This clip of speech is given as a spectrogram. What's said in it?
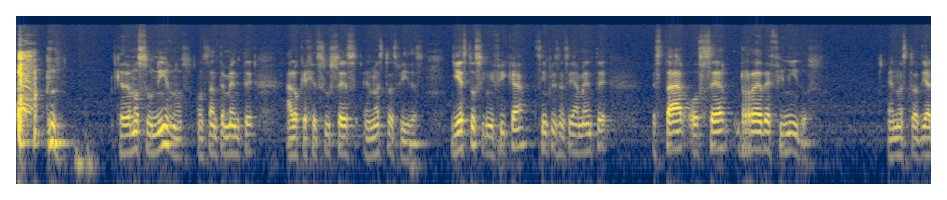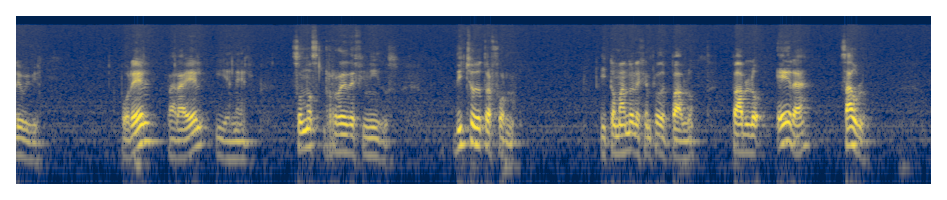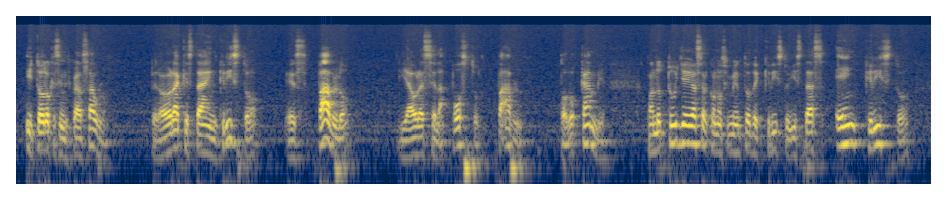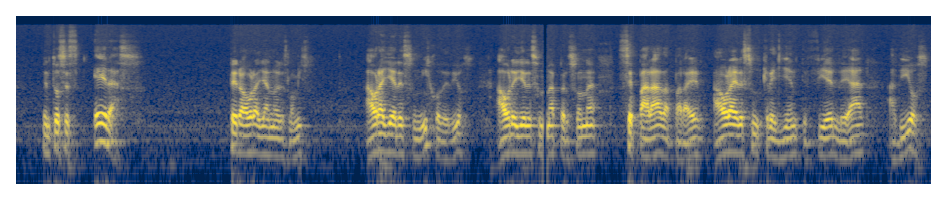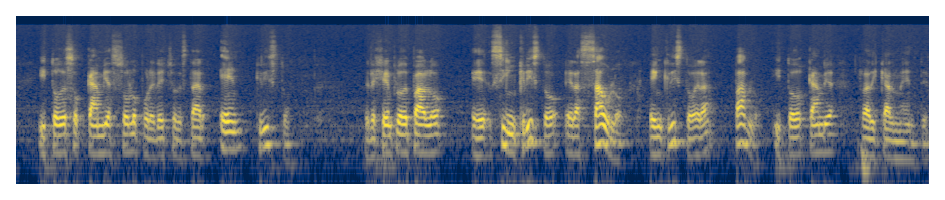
que debemos unirnos constantemente a lo que Jesús es en nuestras vidas. Y esto significa, simple y sencillamente, estar o ser redefinidos en nuestro diario vivir por Él, para Él y en Él. Somos redefinidos. Dicho de otra forma, y tomando el ejemplo de Pablo, Pablo era Saulo y todo lo que significaba Saulo. Pero ahora que está en Cristo es Pablo y ahora es el apóstol Pablo. Todo cambia. Cuando tú llegas al conocimiento de Cristo y estás en Cristo, entonces eras pero ahora ya no eres lo mismo. Ahora ya eres un hijo de Dios. Ahora ya eres una persona separada para Él. Ahora eres un creyente fiel, leal a Dios. Y todo eso cambia solo por el hecho de estar en Cristo. El ejemplo de Pablo eh, sin Cristo era Saulo, en Cristo era Pablo, y todo cambia radicalmente.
